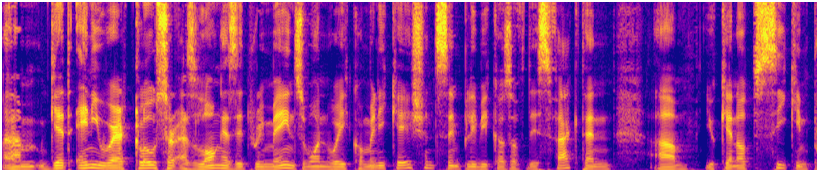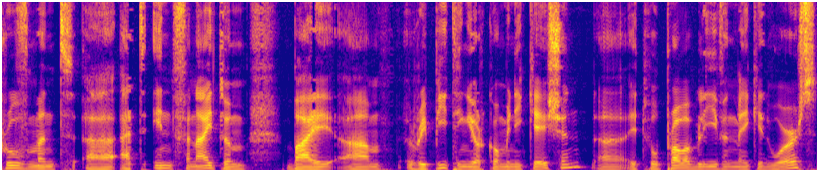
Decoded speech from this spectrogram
um, get anywhere closer as long as it remains one-way communication simply because of this fact. And um, you cannot seek improvement uh, at infinitum by um, repeating your communication. Uh, it will probably even make it worse.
